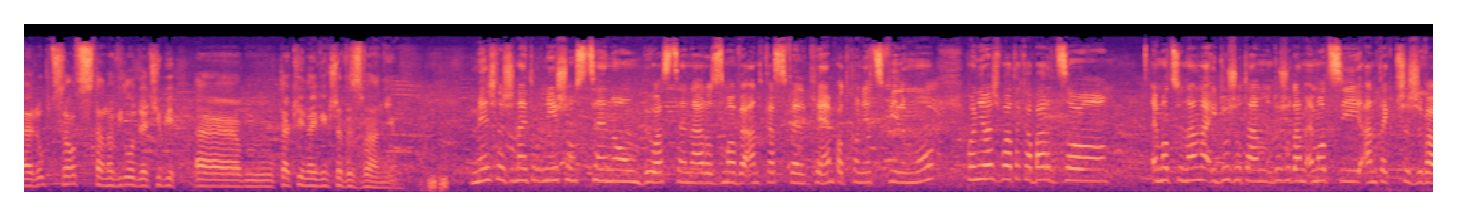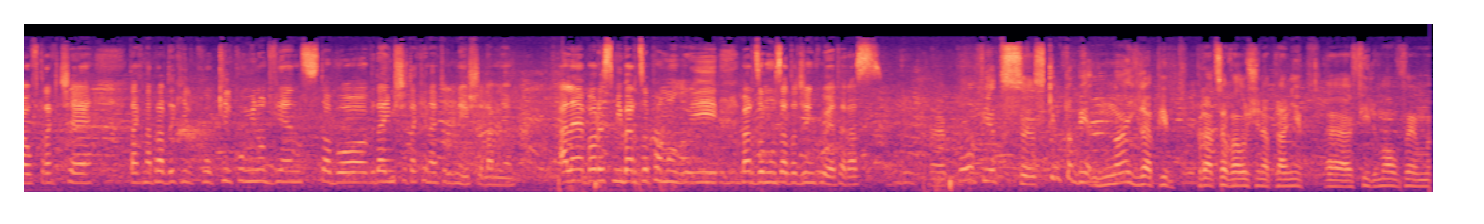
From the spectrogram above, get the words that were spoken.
e, lub co stanowiło dla ciebie e, takie największe wyzwanie? Myślę, że najtrudniejszą sceną była scena rozmowy Antka z Felkiem pod koniec filmu, ponieważ była taka bardzo emocjonalna i dużo tam, dużo tam emocji Antek przeżywał w trakcie tak naprawdę kilku, kilku minut, więc to było, wydaje mi się, takie najtrudniejsze dla mnie. Ale Borys mi bardzo pomógł i bardzo mu za to dziękuję teraz. E, Powiedz, e, z kim tobie najlepiej pracowało się na planie e, filmowym?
